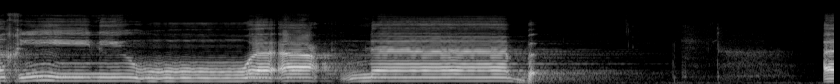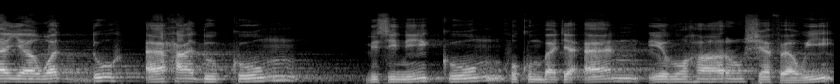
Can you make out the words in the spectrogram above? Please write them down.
نخيل وأعناب أيود أحدكم di sini kum hukum bacaan izhar syafawi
